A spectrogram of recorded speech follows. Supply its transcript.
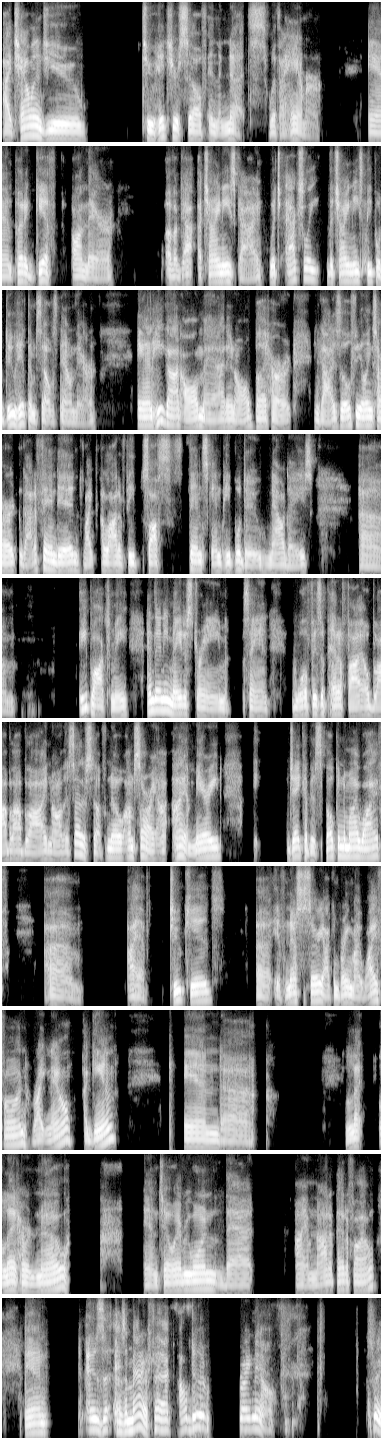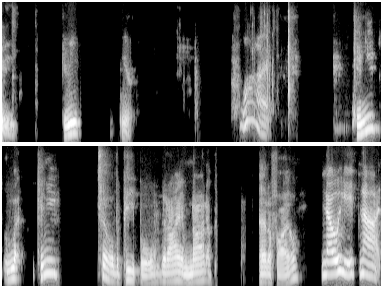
I challenge you to hit yourself in the nuts with a hammer and put a GIF on there of a guy, a Chinese guy, which actually the Chinese people do hit themselves down there. And he got all mad and all butt hurt and got his little feelings hurt and got offended, like a lot of people, soft, thin skinned people do nowadays. Um, he blocked me and then he made a stream saying Wolf is a pedophile, blah, blah, blah, and all this other stuff. No, I'm sorry. I, I am married. Jacob has spoken to my wife. Um, I have two kids. Uh, if necessary, I can bring my wife on right now again and uh, let let her know and tell everyone that I am not a pedophile. And as as a matter of fact, I'll do it right now. Sweetie, can you here? What? Can you let can you tell the people that I am not a pedophile? No, he's not.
